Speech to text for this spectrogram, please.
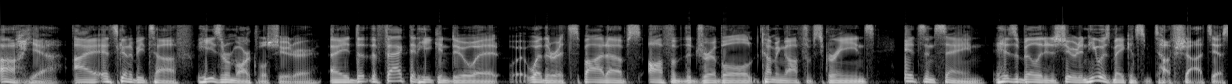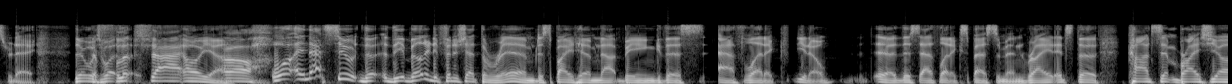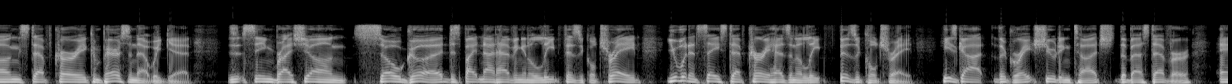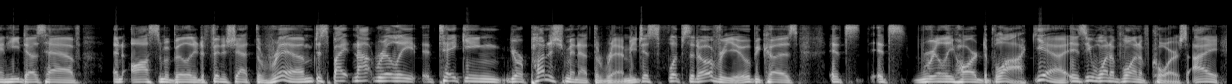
Oh yeah, I, it's going to be tough. He's a remarkable shooter. I, the, the fact that he can do it, whether it's spot ups, off of the dribble, coming off of screens, it's insane. His ability to shoot, and he was making some tough shots yesterday. There was the what, flip shot. Oh yeah. Oh. Well, and that's too the the ability to finish at the rim, despite him not being this athletic, you know, uh, this athletic specimen, right? It's the constant Bryce Young, Steph Curry comparison that we get seeing Bryce Young so good despite not having an elite physical trade, you wouldn't say Steph Curry has an elite physical trade. He's got the great shooting touch, the best ever, and he does have an awesome ability to finish at the rim despite not really taking your punishment at the rim. He just flips it over you because it's it's really hard to block. Yeah, is he one of one? Of course. I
